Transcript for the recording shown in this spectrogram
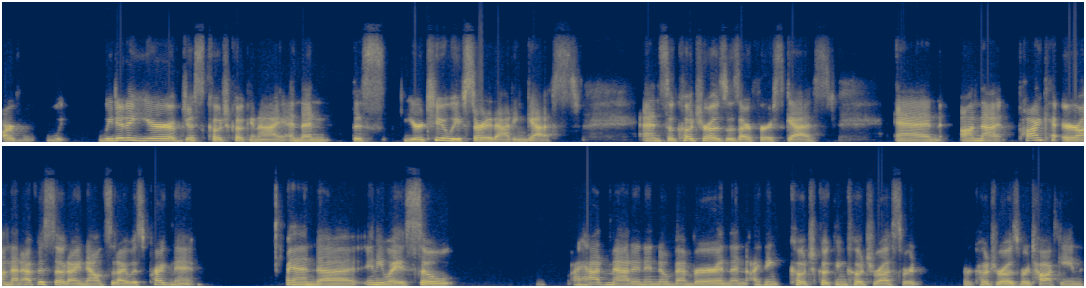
our we, we did a year of just Coach Cook and I, and then this year too, we've started adding guests. And so Coach Rose was our first guest. And on that podcast or on that episode, I announced that I was pregnant. And uh, anyways, so I had Madden in November, and then I think Coach Cook and Coach Russ were or Coach Rose were talking.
